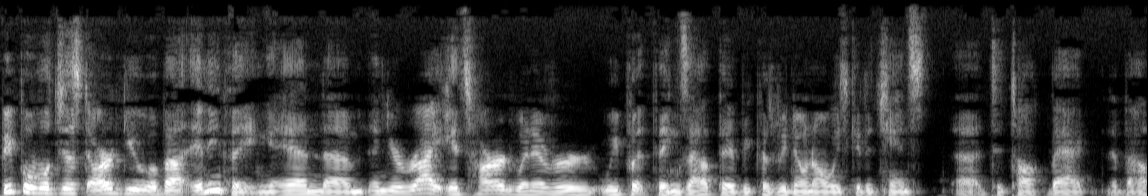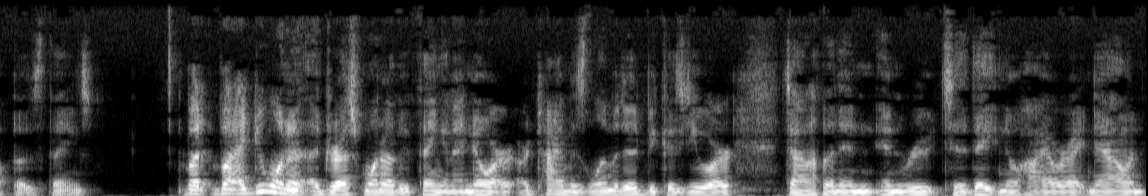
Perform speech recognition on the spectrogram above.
people will just argue about anything, and um, and you're right. It's hard whenever we put things out there because we don't always get a chance uh, to talk back about those things. But but I do want to address one other thing, and I know our, our time is limited because you are Jonathan en, en route to Dayton, Ohio right now, and,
